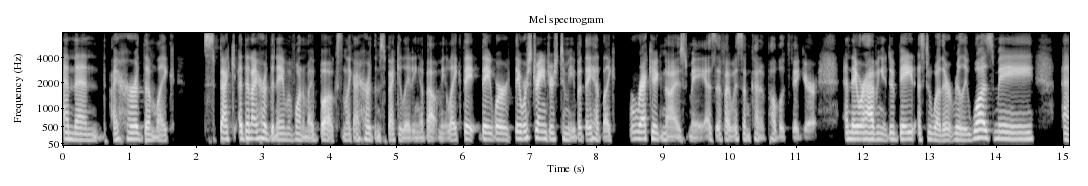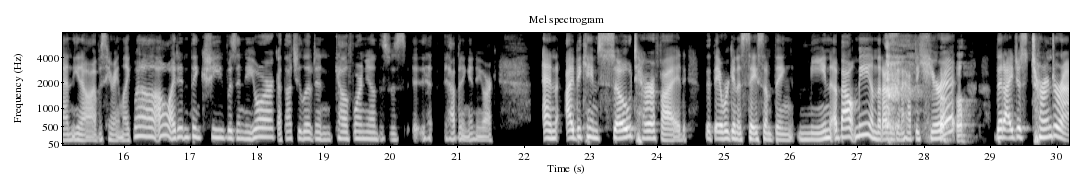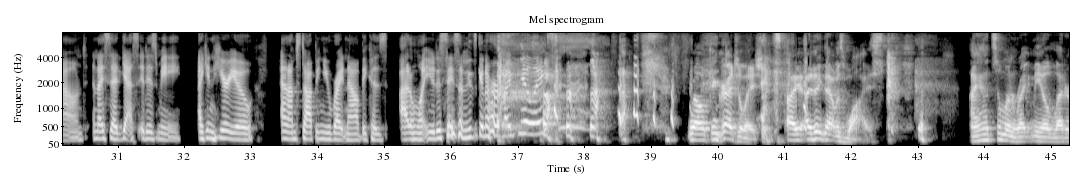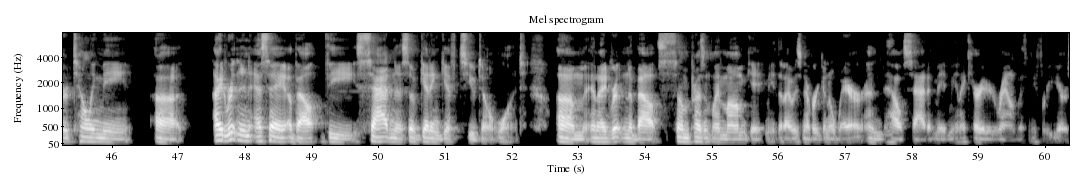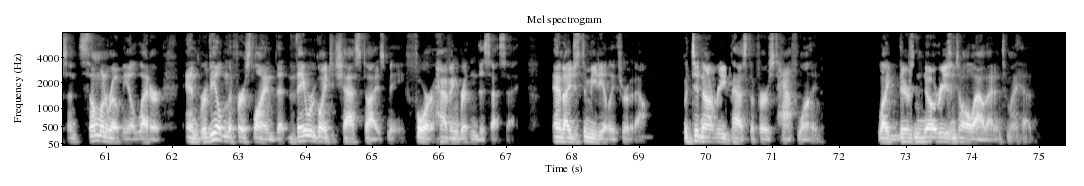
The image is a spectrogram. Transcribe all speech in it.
And then I heard them like spec then I heard the name of one of my books and like I heard them speculating about me. Like they they were they were strangers to me, but they had like recognized me as if I was some kind of public figure. And they were having a debate as to whether it really was me. And you know, I was hearing like, well, oh, I didn't think she was in New York. I thought she lived in California. This was eh, happening in New York. And I became so terrified that they were going to say something mean about me and that I was going to have to hear it that I just turned around and I said, Yes, it is me. I can hear you. And I'm stopping you right now because I don't want you to say something that's going to hurt my feelings. well, congratulations. I, I think that was wise. I had someone write me a letter telling me uh, I had written an essay about the sadness of getting gifts you don't want. Um, and I'd written about some present my mom gave me that I was never going to wear and how sad it made me. And I carried it around with me for years. And someone wrote me a letter and revealed in the first line that they were going to chastise me for having written this essay. And I just immediately threw it out, but did not read past the first half line. Like, there's no reason to allow that into my head.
